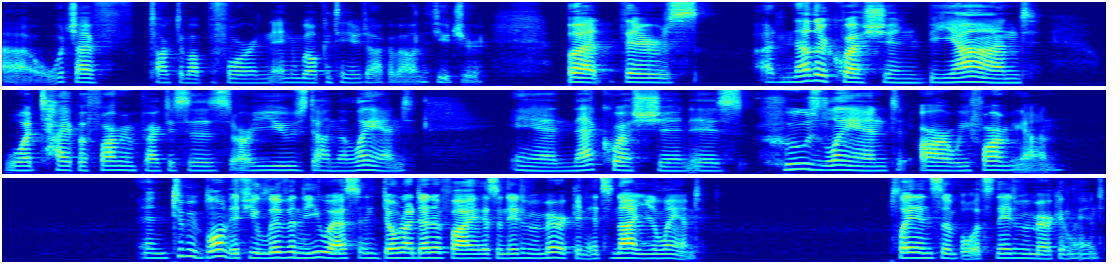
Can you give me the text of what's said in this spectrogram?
uh, which I've talked about before and, and will continue to talk about in the future. But there's another question beyond what type of farming practices are used on the land. And that question is whose land are we farming on? And to be blunt, if you live in the US and don't identify as a Native American, it's not your land. Plain and simple, it's Native American land.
